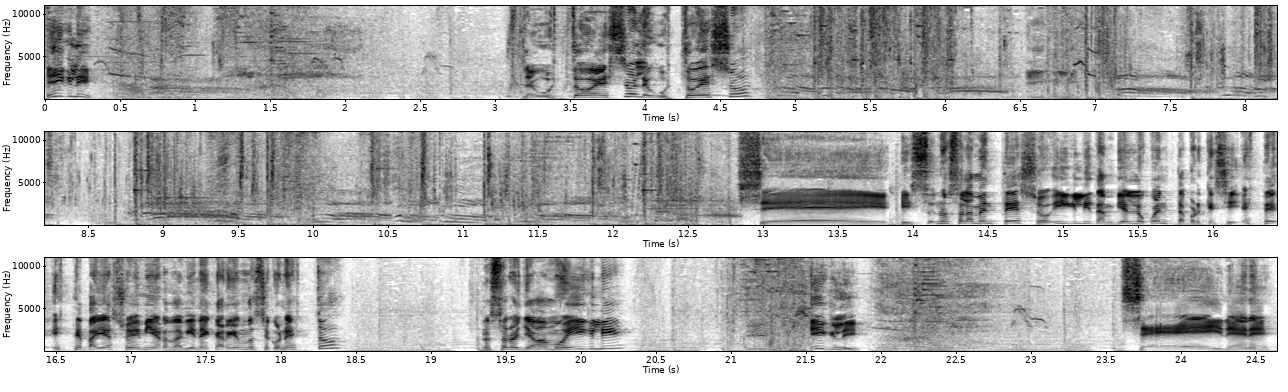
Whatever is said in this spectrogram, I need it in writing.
Igli. ¿Le gustó eso? ¿Le gustó eso? Sí. Y no solamente eso, Igli también lo cuenta, porque si este, este payaso de mierda viene cargándose con esto, nosotros llamamos Igli. Igli. Sí, nene.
